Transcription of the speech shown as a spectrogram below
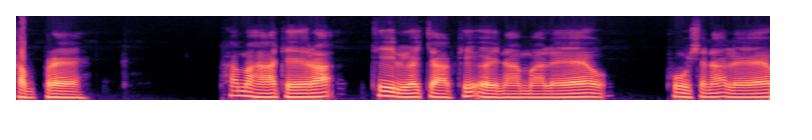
คำแปล พระมหาเถระที่เหลือจากที่เอ่ยนามมาแล้ว ผู้ชนะแล้ว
